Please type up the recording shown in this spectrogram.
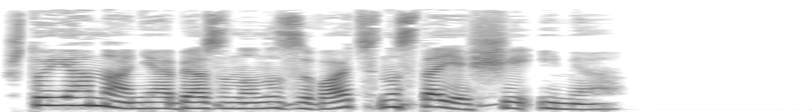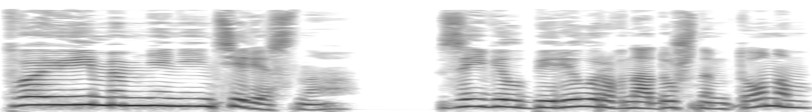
что и она не обязана называть настоящее имя? «Твое имя мне не интересно», — заявил Берил равнодушным тоном,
